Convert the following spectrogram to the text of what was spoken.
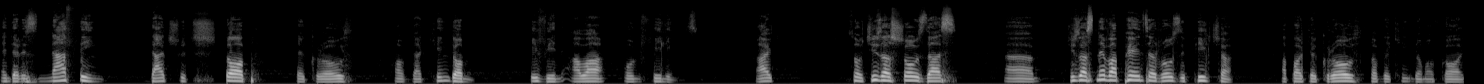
And there is nothing that should stop the growth of that kingdom, even our own feelings. Right? So Jesus shows us, uh, Jesus never paints a rosy picture about the growth of the kingdom of God.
